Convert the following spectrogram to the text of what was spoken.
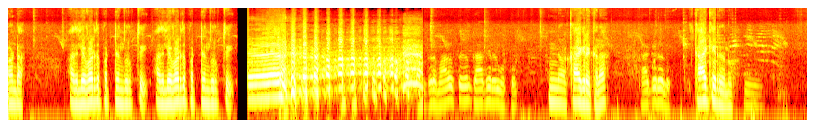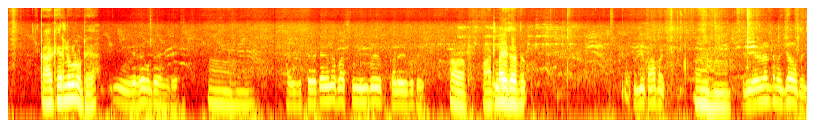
బండ? అది లేవడితే పట్టెని దొరుకుతాయి. అది లేవడితే పట్టెని దొరుకుతాయి. కానీ కాకేరలు కాకిరెక్కల కాకేరలు. కాకెర్రలు కాకెర్రలు కూడా ఉంటాయా? ఎర్రగా అది పెట్టగానే కళ్ళు వెళ్ళిపోతాయి అట్లా అవుతుంది ఇది పాపం. ఇది ఎర్రలంతా మంచిగా అవుతాయి.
